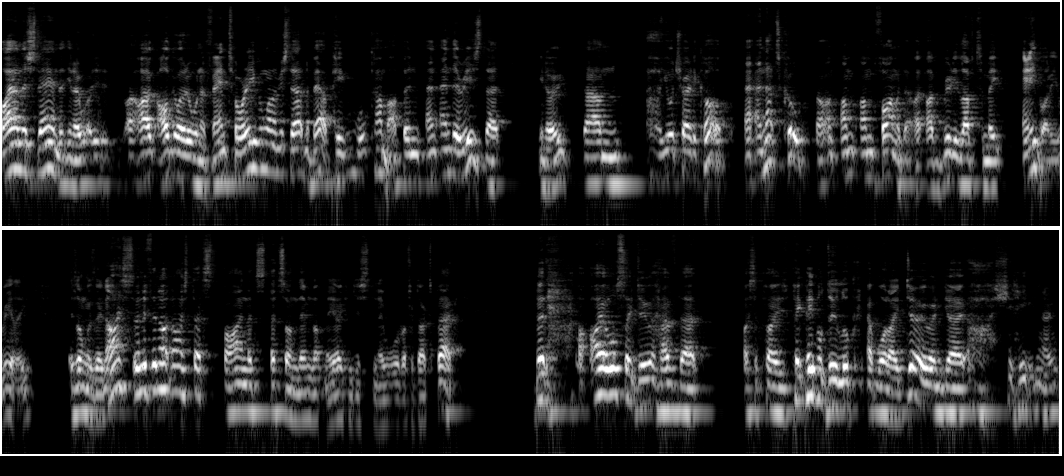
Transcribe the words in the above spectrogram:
I understand that, you know, I'll go to an event or even when I'm just out and about, people will come up and, and, and there is that, you know, um, oh, you're Trader Cobb. And that's cool. I'm, I'm, I'm fine with that. I, I'd really love to meet anybody really, as long as they're nice. And if they're not nice, that's fine. That's that's on them, not me. I can just you know water off a duck's back. But I also do have that. I suppose people do look at what I do and go, "Oh shit, he, you know,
